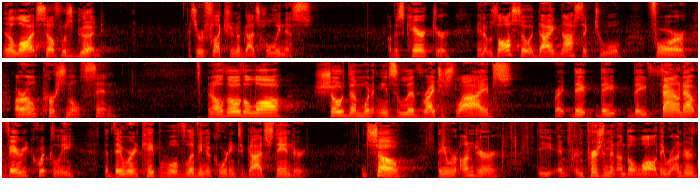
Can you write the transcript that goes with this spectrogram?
and the law itself was good. It's a reflection of God's holiness, of his character. And it was also a diagnostic tool for our own personal sin. And although the law showed them what it means to live righteous lives, right, they, they, they found out very quickly that they were incapable of living according to God's standard. And so they were under the imprisonment of the law. They were under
